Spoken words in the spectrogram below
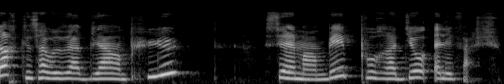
J'espère que ça vous a bien plu. C'est MMB pour Radio LFH.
